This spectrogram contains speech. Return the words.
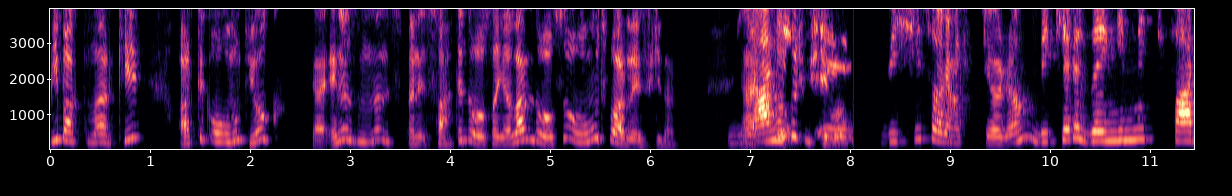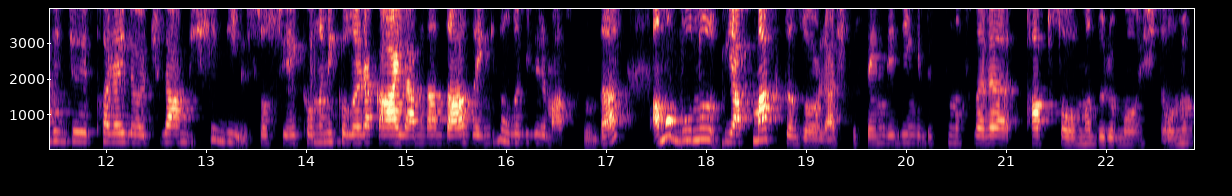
bir baktılar ki artık o umut yok. Yani en azından hani sahte de olsa yalan da olsa o umut vardı eskiden. Yani, yani bir şey bu. E, bir şey söylemek istiyorum. Bir kere zenginlik sadece parayla ölçülen bir şey değil. Sosyoekonomik olarak ailemden daha zengin olabilirim aslında. Ama bunu yapmak da zorlaştı. Senin dediğin gibi sınıflara hapsolma durumu, işte onun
